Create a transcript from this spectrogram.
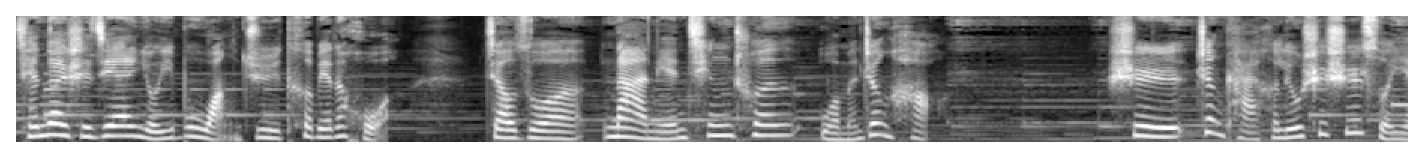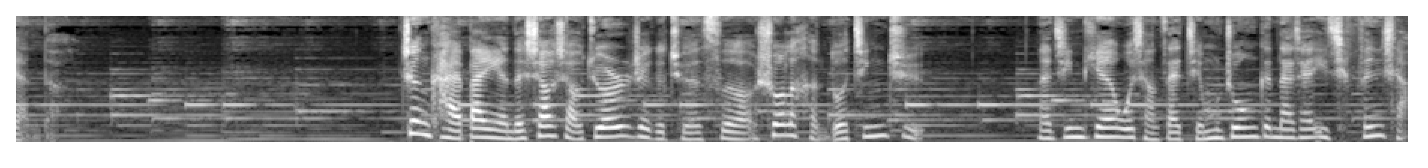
前段时间有一部网剧特别的火，叫做《那年青春我们正好》，是郑恺和刘诗诗所演的。郑恺扮演的肖小军儿这个角色说了很多金句，那今天我想在节目中跟大家一起分享：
